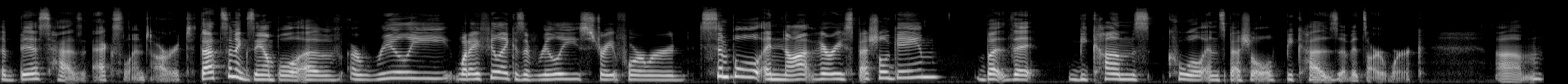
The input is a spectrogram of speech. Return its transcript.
Abyss has excellent art. That's an example of a really, what I feel like is a really straightforward, simple, and not very special game, but that becomes cool and special because of its artwork. Um,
